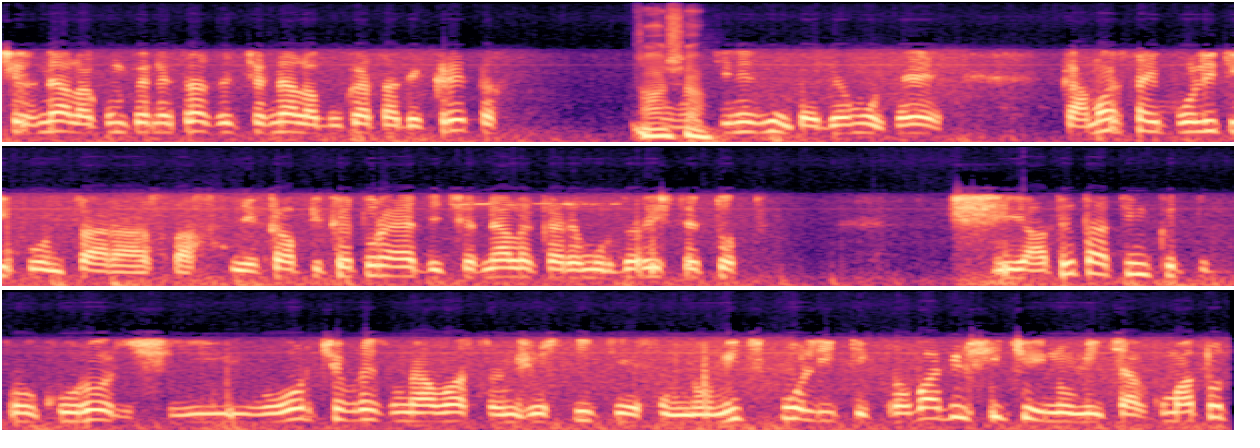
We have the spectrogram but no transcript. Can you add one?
cerneala, cum penetrează cerneala bucata de cretă? Așa. Țineți minte de mult, e. Cam asta e politicul în țara asta. E ca picătura aia de cerneală care murdărește tot. Și atâta timp cât procurori și orice vreți dumneavoastră în justiție sunt numiți politic, probabil și cei numiți acum, tot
